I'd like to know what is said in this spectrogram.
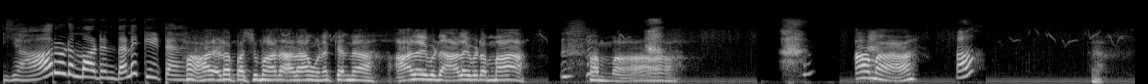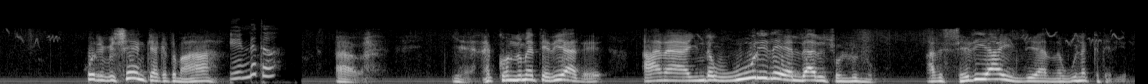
யாரோட மாடுன்னு தானே கேட்டேன். ஆளடா பசுமாடு ஆளா உனக்கு என்ன? ஆளை விட ஆளை விடம்மா. அம்மா. ஆமா. ஒரு விஷயம் கேட்கட்டுமா என்னது? எனக்கு ஒண்ணுமே தெரியாது. ஆனா இந்த ஊரிலே எல்லாரும் சொல்லணும் அது சரியா இல்லையான்னு உனக்கு தெரியும்.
